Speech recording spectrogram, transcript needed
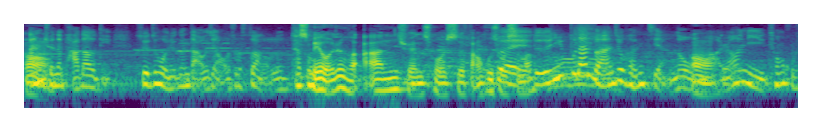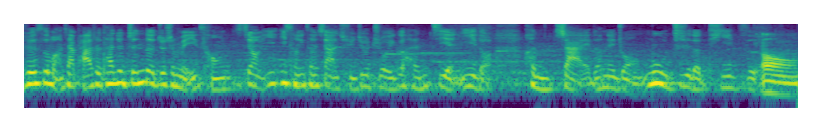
安全的爬到底。所以最后我就跟导游讲，我说算了，我说它是没有任何安全措施、防护措施吗？对对对，因为不丹本来就很简陋嘛，哦然后你从虎穴寺往下爬的时候，它就真的就是每一层这样一一层一层下去，就只有一个很简易的、很窄的那种木质的梯子，哦，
